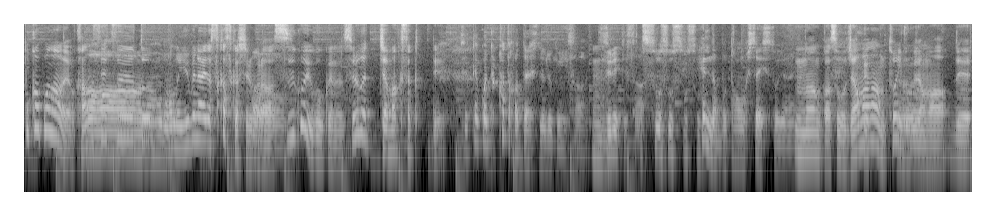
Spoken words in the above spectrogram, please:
ポカポなのよ。関節とこの指の間スカスカしてるかうん。らすごい動くのよ。それが邪魔くさくって。あ絶対こうやってカタカタしてる時にさ、うん。ずれてさそうそうそうそう。変なボタンを押したりしそうじゃない、なんかそう邪魔なのとにかく邪魔、で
